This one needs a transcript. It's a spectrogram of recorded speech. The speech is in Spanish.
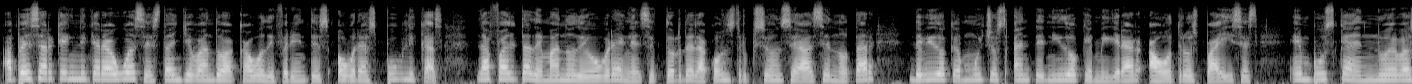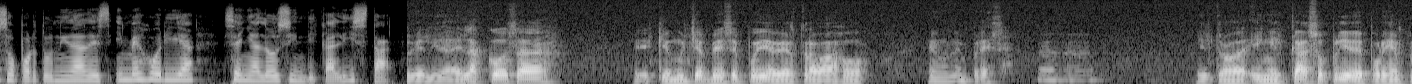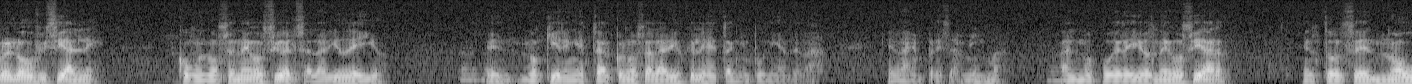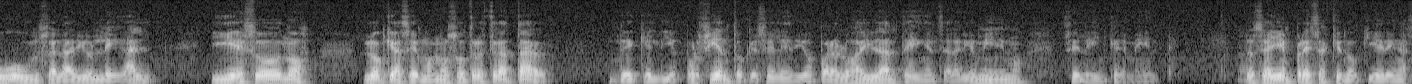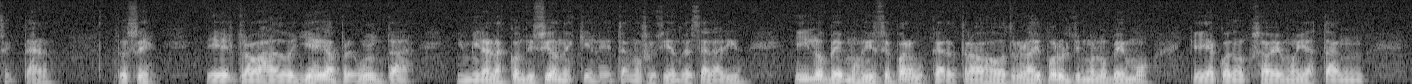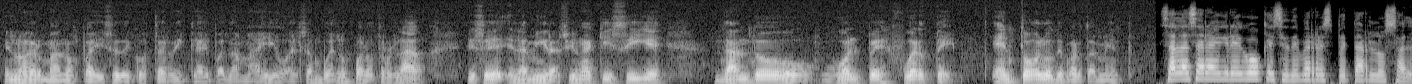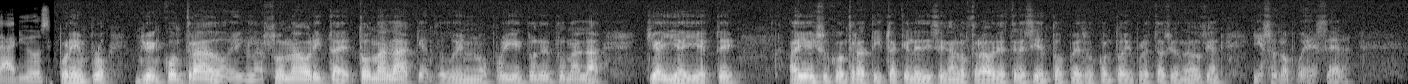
A pesar que en Nicaragua se están llevando a cabo diferentes obras públicas, la falta de mano de obra en el sector de la construcción se hace notar debido a que muchos han tenido que emigrar a otros países en busca de nuevas oportunidades y mejoría, señaló sindicalista. La realidad de las cosas es que muchas veces puede haber trabajo en una empresa. el en el caso, por ejemplo, de los oficiales, como no se negoció el salario de ellos, eh, no quieren estar con los salarios que les están imponiendo en, las empresas mismas. Al no poder ellos negociar, entonces no hubo un salario legal. Y eso no, lo que hacemos nosotros es tratar de que el 10% que se le dio para los ayudantes en el salario mínimo se les incremente. Entonces hay empresas que no quieren aceptar. Entonces el trabajador llega, pregunta y mira las condiciones que le están ofreciendo el salario y los vemos irse para buscar el trabajo a otro lado y por último los vemos que ya cuando sabemos ya están en los hermanos países de Costa Rica y Panamá y o alzan vuelos para otros lados. Ese, la migración aquí sigue dando golpes fuertes en todos los departamentos. Salazar agregó que se debe respetar los salarios. Por ejemplo, yo he encontrado en la zona ahorita de Tonalá, que anduve en los proyectos de Tonalá, que ahí hay este, ahí hay subcontratistas que le dicen a los trabajadores 300 pesos con todas y prestaciones sociales, y eso no puede ser.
